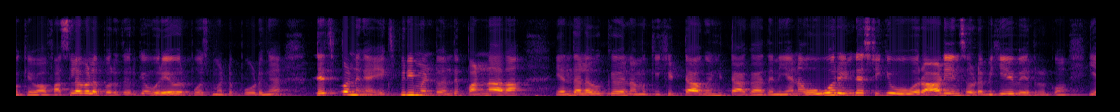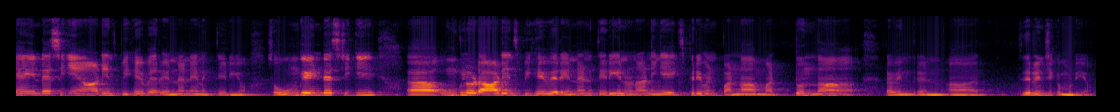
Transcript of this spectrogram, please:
ஓகேவா ஃபர்ஸ்ட் லெவலை பொறுத்த வரைக்கும் ஒரே ஒரு போஸ்ட் மட்டும் போடுங்க. டெஸ்ட் பண்ணுங்கள் எக்ஸ்பிரிமெண்ட் வந்து பண்ணால் தான் எந்த அளவுக்கு நமக்கு ஹிட் ஆகும் ஹிட் ஆகாதுன்னு. ஏன்னா ஒவ்வொரு இண்டஸ்ட்ரிக்கும் ஒவ்வொரு ஆடியன்ஸோட பிஹேவியர் இருக்கும். என் இண்டஸ்ட்ரிக்கு என் ஆடியன்ஸ் பிஹேவியர் என்னன்னு எனக்கு தெரியும். ஸோ உங்கள் இண்டஸ்ட்ரிக்கு உங்களோட ஆடியன்ஸ் பிஹேவியர் என்னன்னு தெரியணும்னா நீங்கள் எக்ஸ்பிரிமெண்ட் பண்ணால் மட்டும்தான் ரவீந்திரன் தெரிஞ்சுக்க முடியும்.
